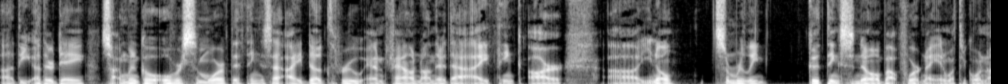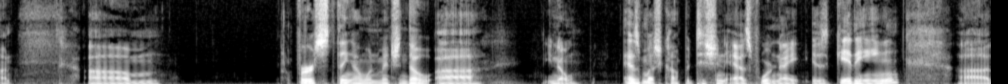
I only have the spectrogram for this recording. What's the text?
uh, the other day. So, I'm going to go over some more of the things that I dug through and found on there that I think are, uh, you know, some really good things to know about Fortnite and what they're going on. Um, First thing I want to mention, though, uh, you know, as much competition as Fortnite is getting, uh,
